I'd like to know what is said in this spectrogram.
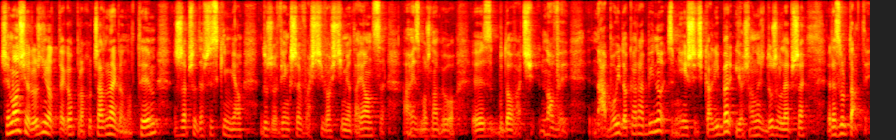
Czym on się różnił od tego prochu czarnego? No tym, że przede wszystkim miał dużo większe właściwości miotające, a więc można było y, zbudować nowy nabój do karabinu, zmniejszyć kaliber i osiągnąć dużo lepsze rezultaty.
